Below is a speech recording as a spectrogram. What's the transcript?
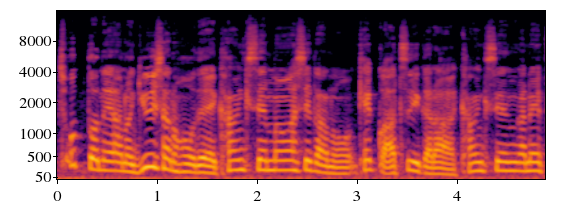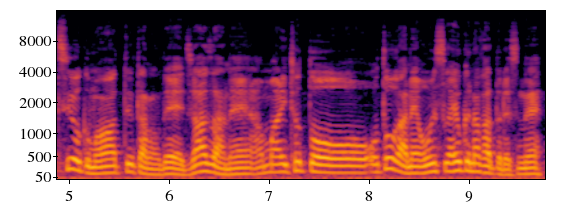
ちょっとねあの牛舎の方で換気扇回してたの結構暑いから換気扇がね強く回ってたのでザーザーねあんまりちょっと音がね音質が良くなかったですね。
